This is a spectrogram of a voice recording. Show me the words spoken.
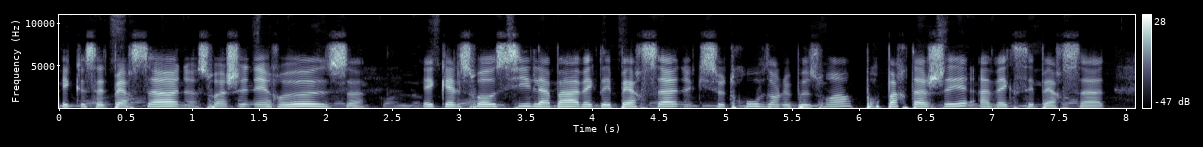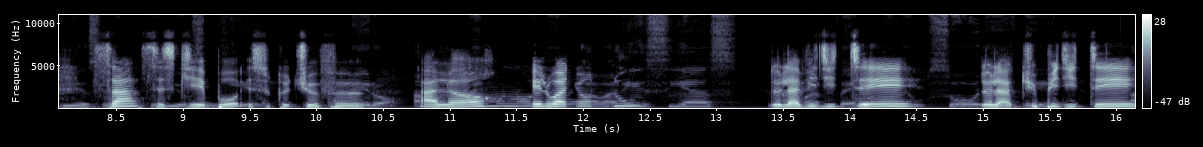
et que cette personne soit généreuse et qu'elle soit aussi là-bas avec des personnes qui se trouvent dans le besoin pour partager avec ces personnes. Ça, c'est ce qui est beau et ce que Dieu veut. Alors, éloignons-nous de l'avidité, de la cupidité,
